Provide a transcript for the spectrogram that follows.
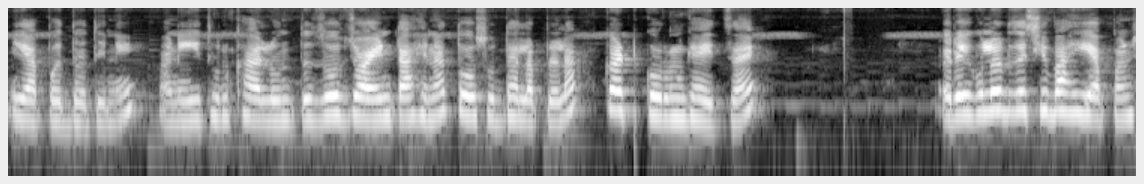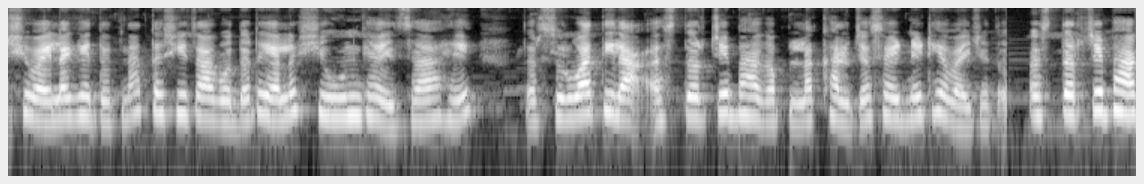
या पद्धतीने आणि इथून खालून तर जो जॉईंट आहे ना तो सुद्धा आपल्याला कट करून घ्यायचा आहे. रेग्युलर जशी बाही आपण शिवायला घेतो ना तशीच अगोदर याला शिवून घ्यायचं आहे. तर सुरुवातीला अस्तरचे भाग आपल्याला खालच्या साईडने ठेवायचे अस्तरचे भाग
